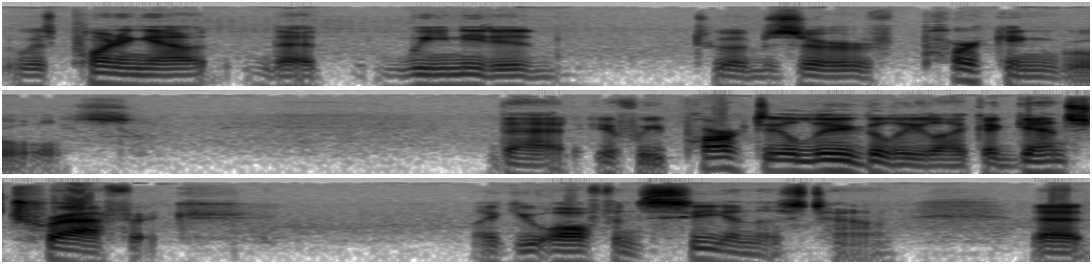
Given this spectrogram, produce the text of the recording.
was pointing out that we needed to observe parking rules, that if we parked illegally, like against traffic, like you often see in this town, that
